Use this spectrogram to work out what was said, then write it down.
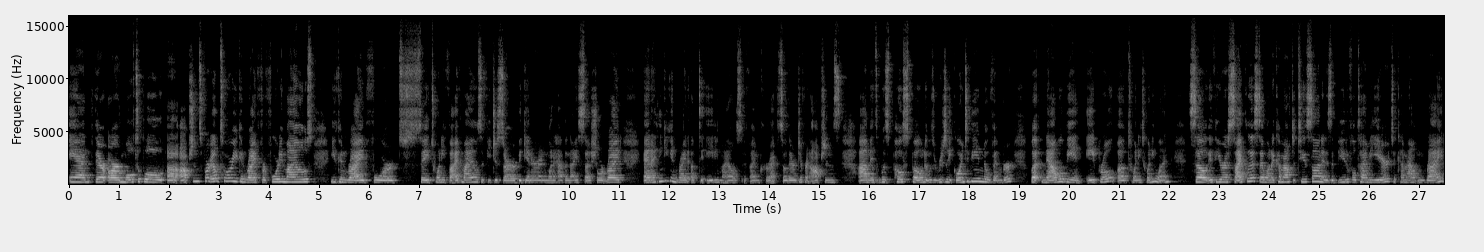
and there are multiple uh, options for El Tour. You can ride for 40 miles. You can ride for, say, 25 miles if you just are a beginner and want to have a nice uh, short ride. And I think you can ride up to 80 miles if I'm correct. So there are different options. Um, it was postponed. It was originally going to be in November, but now will be in April of 2021. So if you're a cyclist and want to come out to Tucson, it is a beautiful time of year to come out and ride.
